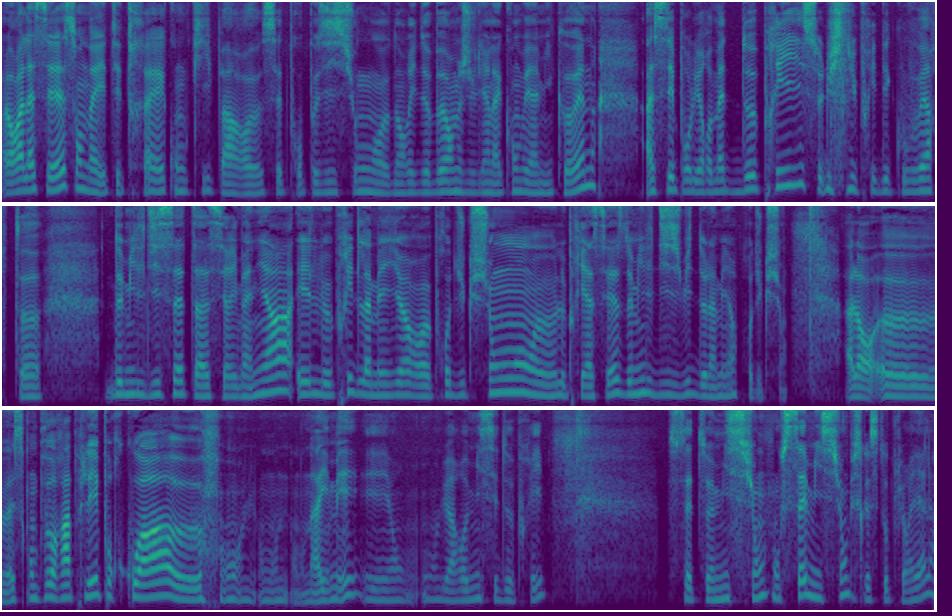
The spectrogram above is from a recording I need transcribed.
Alors à l'ACS, on a été très conquis par cette proposition d'Henri Deberme, Julien Lacombe et Ami Cohen, assez pour lui remettre deux prix, celui du prix découverte 2017 à Sérimania et le prix de la meilleure euh, production, euh, le prix ACS 2018 de la meilleure production. Alors, euh, est-ce qu'on peut rappeler pourquoi on, a aimé et on, lui a remis ces deux prix cette mission, ou ces missions, puisque c'est au pluriel?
